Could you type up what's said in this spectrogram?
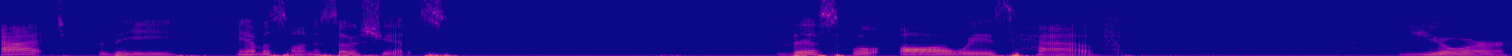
at the Amazon Associates, this will always have your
